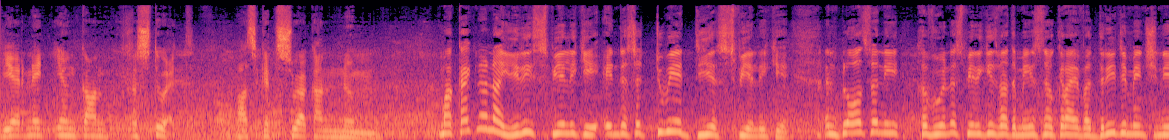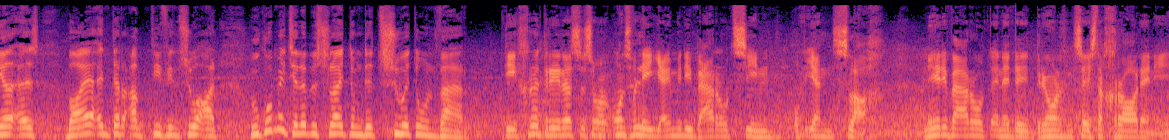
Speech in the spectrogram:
weer net een kant gestoot as ek dit so kan noem. Maar kyk nou na hierdie speletjie en dis 'n 2D speletjie. In plaas van die gewone speletjies wat 'n mens nou kry wat driedimensioneel is, baie interaktief en so aan. Hoekom het julle besluit om dit so te ontwerp? Die groot rede is ons wil hê jy moet die wêreld sien op een slag. Nie die wêreld in 'n 360 grade nie,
